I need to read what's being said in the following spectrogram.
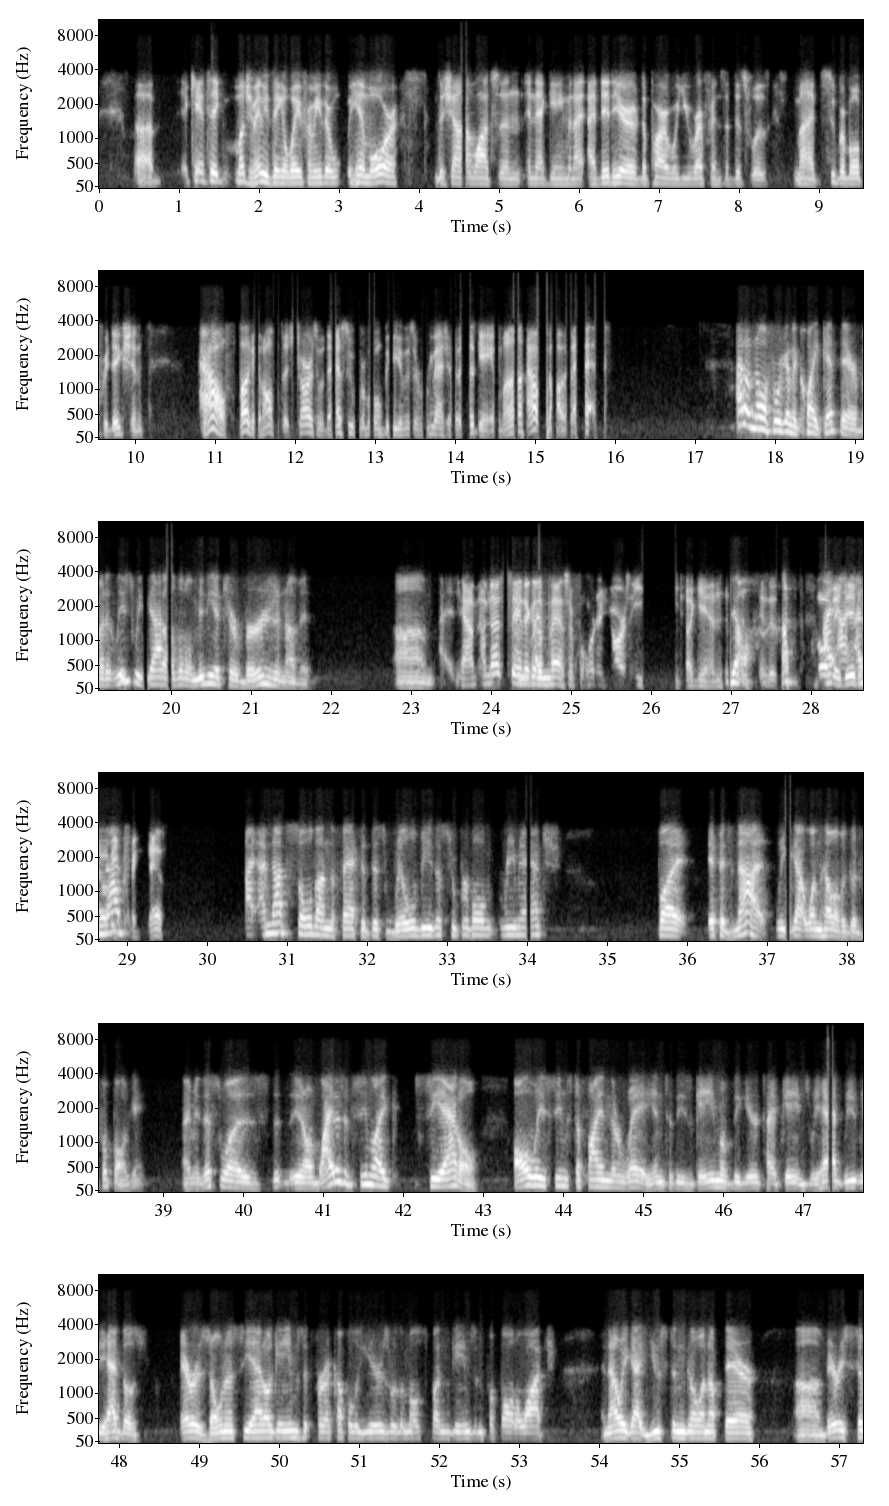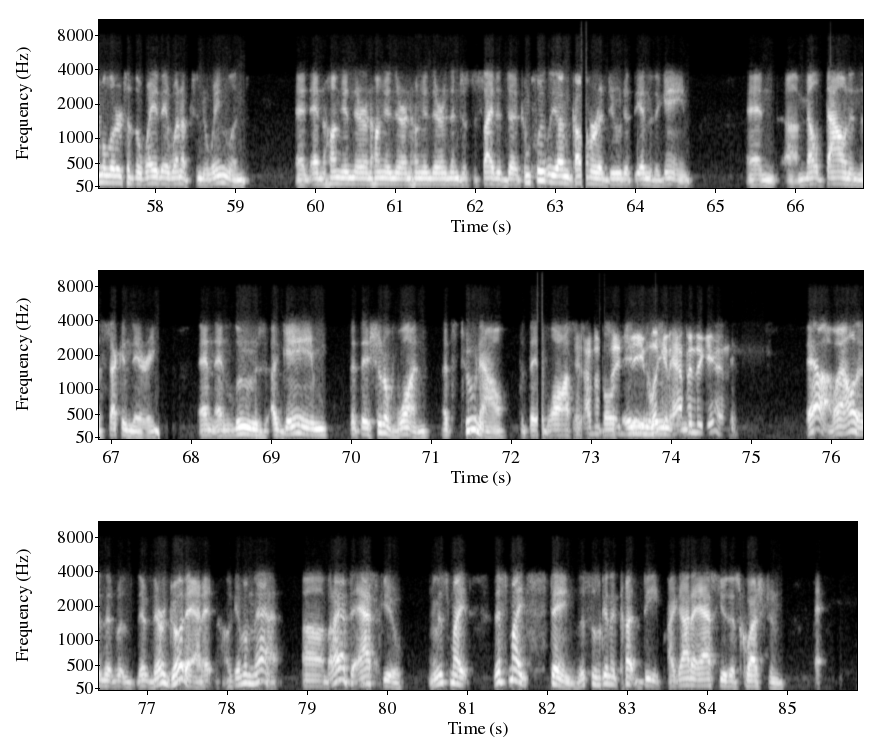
uh, I can't take much of anything away from either him or Deshaun Watson in that game. And I, I did hear the part where you referenced that this was my Super Bowl prediction. How fucking off the charts would that Super Bowl be if it's a rematch of this game, huh? How about that? I don't know if we're going to quite get there, but at least we got a little miniature version of it. Um, yeah, I'm not saying they're going to pass for 400 yards each again. No, oh, they did. I, am not. I, I'm not sold on the fact that this will be the Super Bowl rematch, but if it's not, we got one hell of a good football game. I mean, this was, you know, why does it seem like Seattle always seems to find their way into these game of the year type games? We had we, we had those Arizona Seattle games that for a couple of years were the most fun games in football to watch, and now we got Houston going up there, uh, very similar to the way they went up to New England and and hung in there and hung in there and hung in there and then just decided to completely uncover a dude at the end of the game and uh, melt down in the secondary and and lose a game that they should have won. That's two now that they've lost. Yeah, I'm both say, gee, look, it happened again. Yeah, well, they're, they're good at it. I'll give them that. Uh, but I have to ask you, and this might this might sting. This is going to cut deep. I got to ask you this question.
